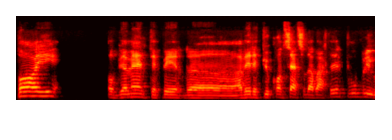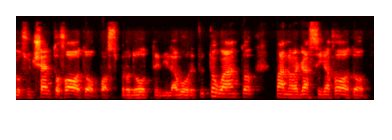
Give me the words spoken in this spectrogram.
Poi, ovviamente, per uh, avere più consenso da parte del pubblico, su 100 foto post prodotte di lavoro e tutto quanto, fanno la classica foto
